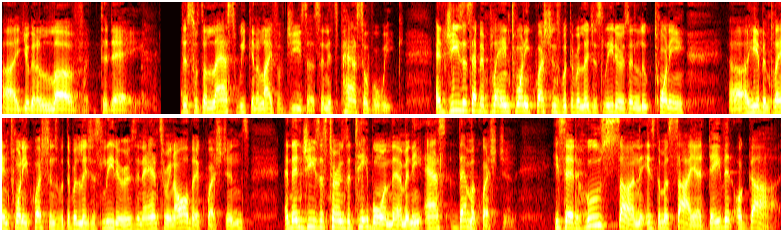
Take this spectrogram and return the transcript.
uh, you're going to love today. This was the last week in the life of Jesus, and it's Passover week. And Jesus had been playing 20 questions with the religious leaders in Luke 20. Uh, he had been playing 20 questions with the religious leaders and answering all their questions. And then Jesus turns the table on them and he asks them a question. He said, Whose son is the Messiah, David or God?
